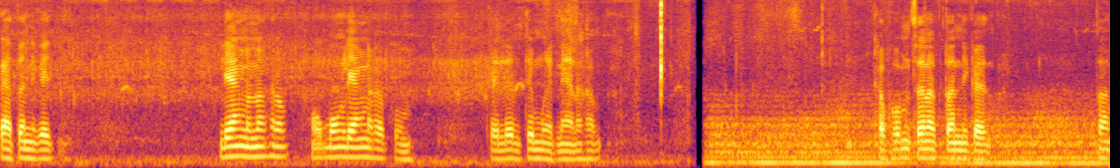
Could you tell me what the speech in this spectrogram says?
กาตอนนี้ก็เลี้ยงแล้วนะครับหกโมงเลี้ยงนะครับ ผมก็เริ่มจะมืดแน่แล้วครับ ครับผมสำหรับตอนนี้ก็ตอน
